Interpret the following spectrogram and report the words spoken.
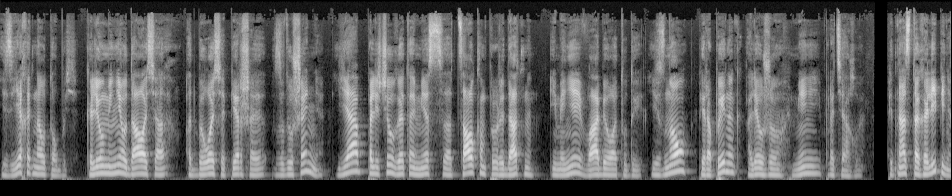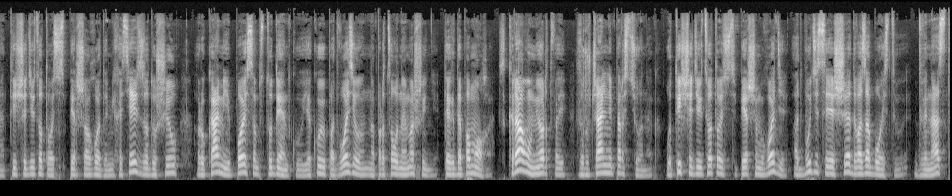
і з'ехаць на аўтобусе. Калі ў мяне ўдалася адбылося першае задушэнне, я палічыў гэта месца цалкам прыдатным і мяне вабіла туды. Ізноў перапынак, але ўжо меней працяглы. 15 ліпеня 1981 года Мехасевич задушыў рукамі і поясам студэнтку, якую падвозіў на працоўнай машыне. Тэх дапамога. Скраў у мёртвай зручальны пярсцёнак. У 1981 годзе адбудзецца яшчэ два забойствы 12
